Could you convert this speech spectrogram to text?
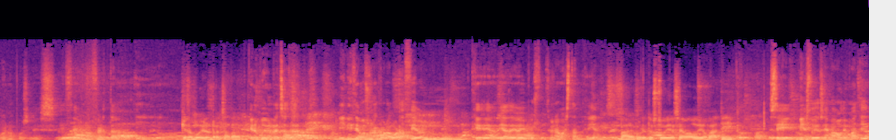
bueno pues les hice una oferta y que no pudieron rechazar. que no pudieron rechazar. E iniciamos una colaboración que a día de hoy pues funciona bastante bien. Vale porque tu estudio se llama Audiomatic. Sí mi estudio se llama Audiomatic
